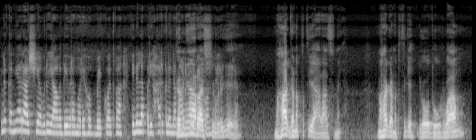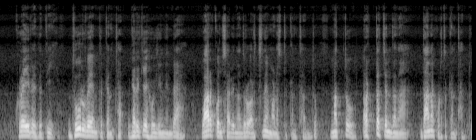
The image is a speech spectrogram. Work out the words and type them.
ಇನ್ನು ಕನ್ಯಾ ರಾಶಿಯವರು ಯಾವ ದೇವರ ಮೊರೆ ಹೋಗಬೇಕು ಅಥವಾ ಏನೆಲ್ಲ ಪರಿಹಾರಗಳನ್ನು ಕನ್ಯಾ ರಾಶಿಯವರಿಗೆ? ಮಹಾಗಣಪತಿಯ ಆರಾಧನೆ. ಮಹಾಗಣಪತಿಗೆ ಯೋ ದೂರ್ವಾಂ ಕ್ರೈರದತಿ ದೂರ್ವೆ ಅಂತಕ್ಕಂಥ ಗರಿಕೆ ಹುಲಿನಿಂದ ವಾರಕ್ಕೊಂದು ಸಾರಿನಾದರೂ ಅರ್ಚನೆ ಮಾಡಿಸ್ತಕ್ಕಂಥದ್ದು ಮತ್ತು ರಕ್ತಚಂದನ ದಾನ ಕೊಡ್ತಕ್ಕಂಥದ್ದು.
